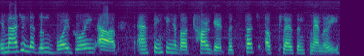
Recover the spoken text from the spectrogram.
Imagine that little boy growing up and thinking about Target with such a pleasant memory.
